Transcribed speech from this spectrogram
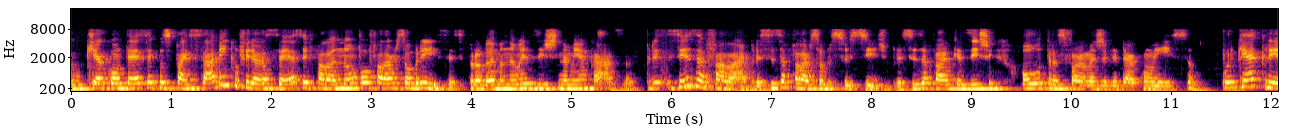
O que acontece é que os pais sabem que o filho acessa e falam: não vou falar sobre isso, esse problema não existe na minha casa. Precisa falar, precisa falar sobre suicídio, precisa falar que existe outras formas de lidar com isso. Porque a criança,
